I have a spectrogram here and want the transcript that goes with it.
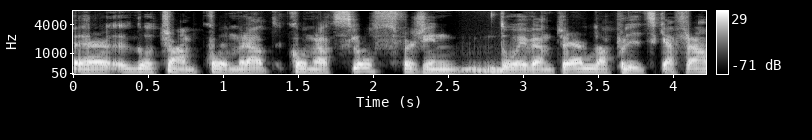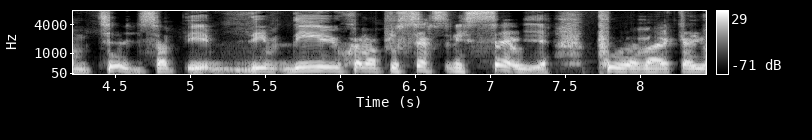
eh, då Trump kommer att, kommer att slåss för sin då eventuella politiska framtid. Så det, det, det, är ju själva processen i sig påverkar ju,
